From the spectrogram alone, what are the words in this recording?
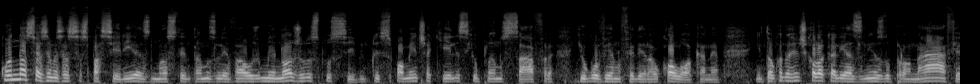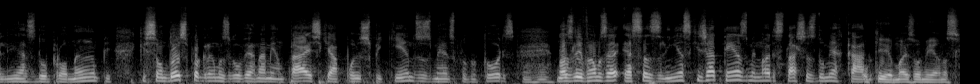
Quando nós fazemos essas parcerias, nós tentamos levar o menor juros possível, principalmente aqueles que o plano safra, que o governo federal coloca. Né? Então, quando a gente coloca ali as linhas do PRONAF, as linhas do PRONAMP, que são dois programas governamentais que apoiam os pequenos e os médios produtores, uhum. nós levamos essas linhas que já têm as menores taxas do mercado. O que, mais ou menos?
